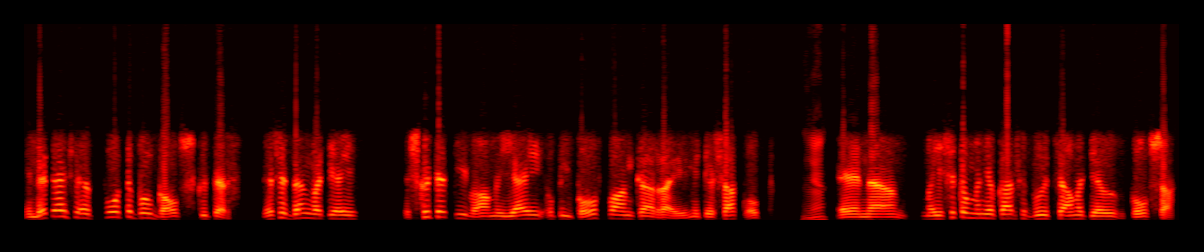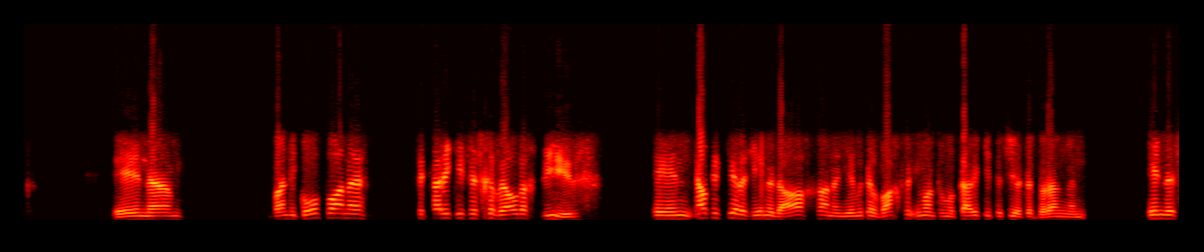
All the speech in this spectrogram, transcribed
en dit is 'n portable golf skooter. Dis 'n ding wat jy 'n skootertjie waarmee jy op die golfbaan kan ry met jou sak op. Ja. En ehm um, maar jy sit hom in jou kar se boot saam met jou golfsak. En ehm um, van die golfbane se karretjies is geweldig duur. En elke keer as jy in 'n dag gaan en jy moet nou wag vir iemand om 'n karretjie te vir jou te bring en en dis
